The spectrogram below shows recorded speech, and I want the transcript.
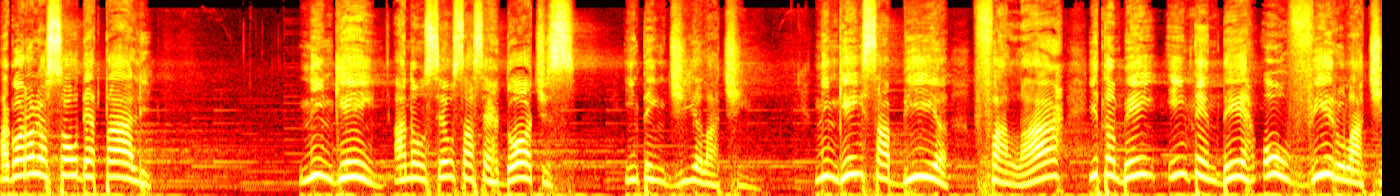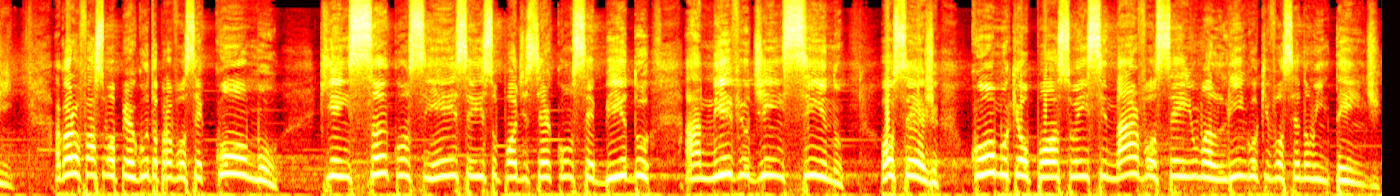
Agora olha só o detalhe ninguém, a não ser os sacerdotes, entendia latim. Ninguém sabia falar e também entender, ouvir o latim. Agora eu faço uma pergunta para você: como que em sã consciência isso pode ser concebido a nível de ensino? Ou seja, como que eu posso ensinar você em uma língua que você não entende?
